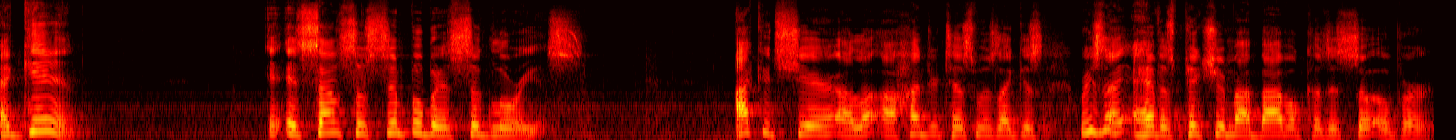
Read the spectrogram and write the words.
again, it, it sounds so simple, but it's so glorious. I could share a, a hundred testimonies like this. The reason I have this picture in my Bible because it's so overt.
